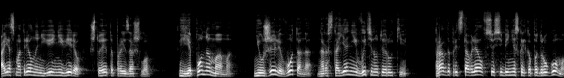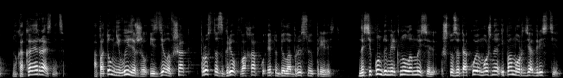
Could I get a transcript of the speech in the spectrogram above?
А я смотрел на нее и не верил, что это произошло. Япона-мама. Неужели вот она, на расстоянии вытянутой руки? Правда, представлял все себе несколько по-другому, но какая разница? А потом не выдержал и, сделав шаг, просто сгреб в охапку эту белобрысую прелесть. На секунду мелькнула мысль, что за такое можно и по морде огрести.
